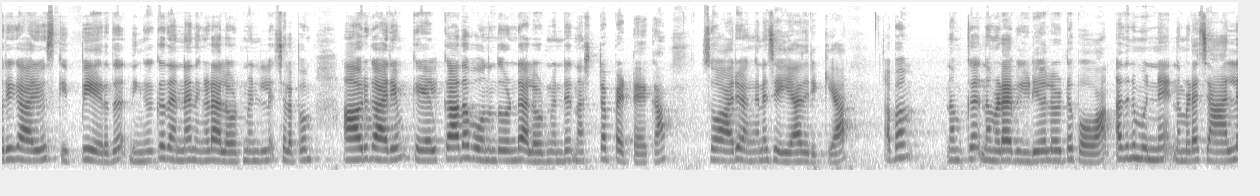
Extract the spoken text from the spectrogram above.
ഒരു കാര്യവും സ്കിപ്പ് ചെയ്യരുത്. നിങ്ങൾക്ക് തന്നെ നിങ്ങളുടെ അലോട്ട്മെന്റിൽ ചിലപ്പം ആ ഒരു കാര്യം കേൾക്കാതെ പോകുന്നത് കൊണ്ട് അലോട്ട്മെന്റ് നഷ്ടപ്പെട്ടേക്കാം. സോ ആരും അങ്ങനെ ചെയ്യാതിരിക്കുക. അപ്പം നമുക്ക് നമ്മുടെ വീഡിയോയിലോട്ട് പോവാം. അതിനു മുന്നേ നമ്മുടെ ചാനൽ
